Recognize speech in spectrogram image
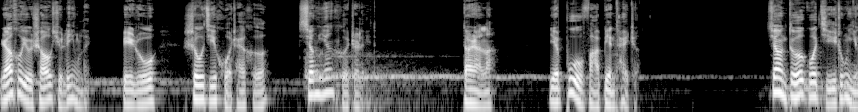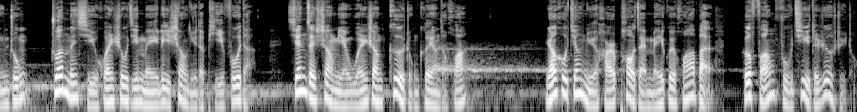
然后有少许另类，比如。收集火柴盒、香烟盒之类的，当然了，也不乏变态者。像德国集中营中专门喜欢收集美丽少女的皮肤的，先在上面纹上各种各样的花，然后将女孩泡在玫瑰花瓣和防腐剂的热水中，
